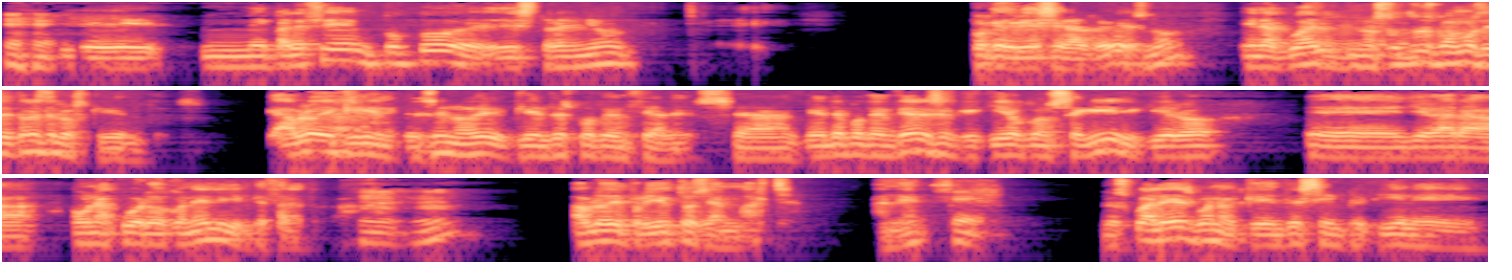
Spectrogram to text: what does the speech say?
Me parece un poco extraño, porque debería ser al revés, ¿no? En la cual nosotros vamos detrás de los clientes. Hablo de clientes, ¿eh? no de clientes potenciales. O sea, cliente potencial es el que quiero conseguir y quiero eh, llegar a, un acuerdo con él y empezar a trabajar. Hablo de proyectos ya en marcha, ¿vale? Sí. Los cuales, bueno, el cliente siempre tiene,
